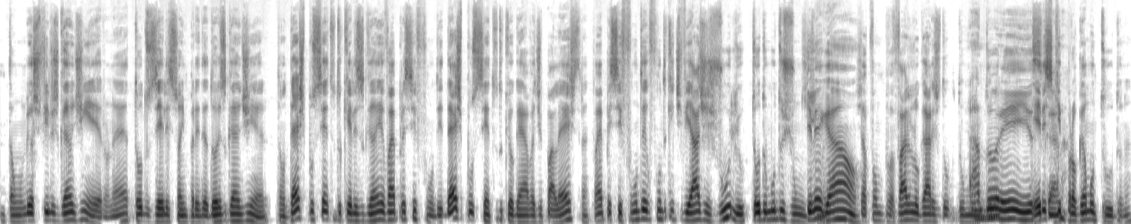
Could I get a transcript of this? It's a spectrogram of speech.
Então, meus filhos ganham dinheiro, né? Todos eles são empreendedores e ganham dinheiro. Então, 10% do que eles ganham vai para esse fundo. E 10% do que eu ganhava de palestra vai para esse fundo. E o fundo que a gente viaja em julho, todo mundo junto. Que né? legal. Já fomos para vários lugares do, do mundo. Adorei isso. Eles cara. que programam tudo, né?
